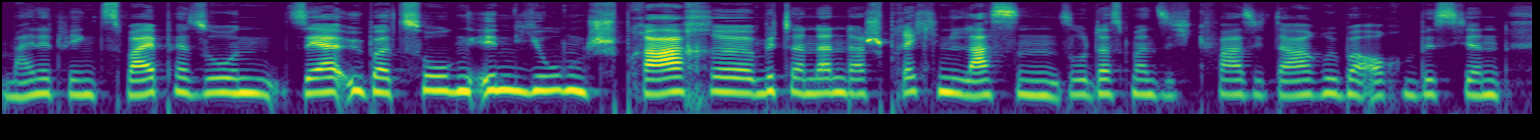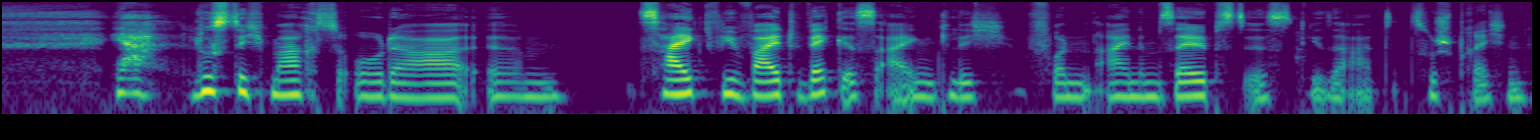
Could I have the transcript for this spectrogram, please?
meinetwegen zwei Personen sehr überzogen in Jugendsprache miteinander sprechen lassen, so dass man sich quasi darüber auch ein bisschen ja lustig macht oder ähm, zeigt, wie weit weg es eigentlich von einem selbst ist, diese Art zu sprechen.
